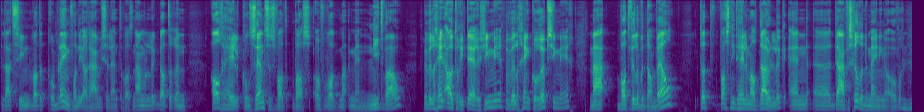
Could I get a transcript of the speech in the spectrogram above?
laat zien wat het probleem van die Arabische lente was. Namelijk dat er een algehele consensus wat, was over wat men niet wou. We willen geen autoritair regime meer, we willen geen corruptie meer. Maar wat willen we dan wel? Dat was niet helemaal duidelijk en eh, daar verschilden de meningen over. Mhm.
